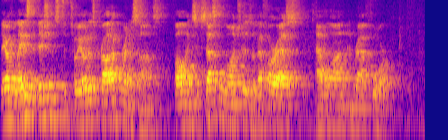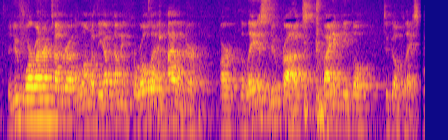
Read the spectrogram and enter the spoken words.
They are the latest additions to Toyota's product renaissance following successful launches of FRS, Avalon, and RAV4. The new 4Runner and Tundra, along with the upcoming Corolla and Highlander, are the latest new products inviting people to go places.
